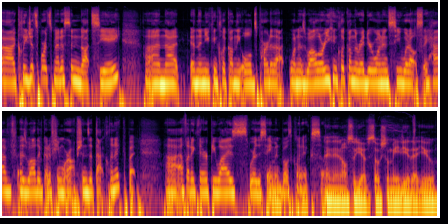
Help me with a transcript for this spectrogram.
at. uh, collegiatesportsmedicine.ca, uh, and that, and then you can click on the olds part of that one as well, or you can click on the Red Deer one and see what else they have as well. They've got a few more options at that clinic, but uh, athletic therapy wise, we're the same in both clinics. So. And then also you have social media that you.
